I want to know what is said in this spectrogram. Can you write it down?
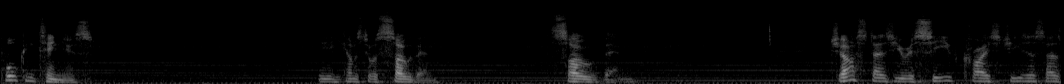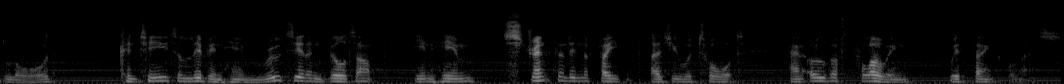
Paul continues. He comes to a so then. So then. Just as you receive Christ Jesus as Lord, continue to live in him, rooted and built up in him, strengthened in the faith as you were taught, and overflowing with thankfulness.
